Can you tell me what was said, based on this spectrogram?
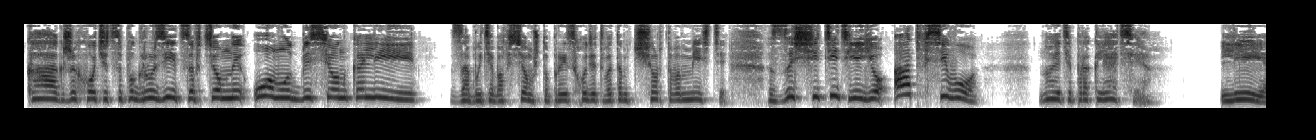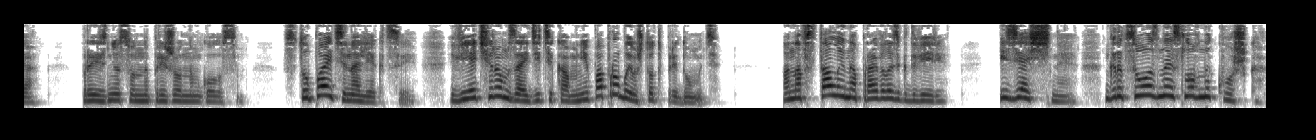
Как же хочется погрузиться в темный омут бесенка Лии! Забыть обо всем, что происходит в этом чертовом месте. Защитить ее от всего. Но эти проклятия... «Лия!» — произнес он напряженным голосом. «Ступайте на лекции. Вечером зайдите ко мне, попробуем что-то придумать». Она встала и направилась к двери. Изящная, грациозная, словно кошка.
